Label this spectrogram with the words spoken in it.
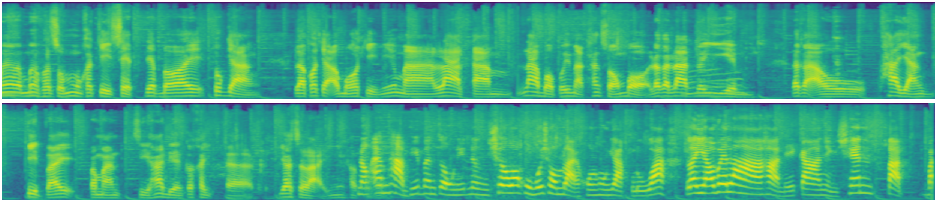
เมื่อเมื่อผสมโมคจิเสร็จเรียบร้อยทุกอย่าง เราก็จะเอาโมคจินี้มาลาดตามหน้าบ่อปุ๋ยหมักทั้งสองบ่อแล้วก็ลาดด้วย EM แล้วก็เอาผ้ายางปิดไว้ประมาณ4-5เดือนก็ขยเอ่อย่อยสลายอย่างนี้ครับ น้องแอมถามพี่บรรจงนิดนึง เชื่อว่าคุณผู้ชมหลายคนคงอยากรู้ว่า ระยะเวลาค่ะในการอย่างเช่น ตัดใบ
